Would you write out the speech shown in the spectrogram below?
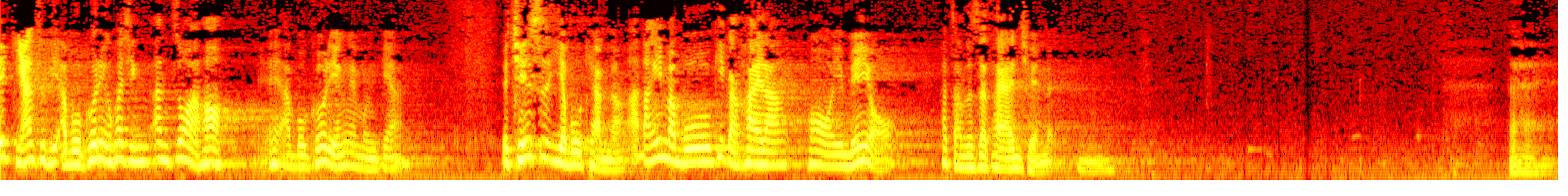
迄行出去也无可能发生安怎哈，也无可能的物件。前世也无欠人，啊，人伊嘛无去讲害人，吼也没有，他长得实在太安全了。嗯，哎，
